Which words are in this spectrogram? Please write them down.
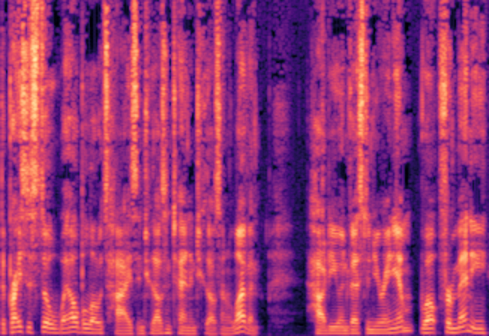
the price is still well below its highs in 2010 and 2011. How do you invest in uranium? Well, for many,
